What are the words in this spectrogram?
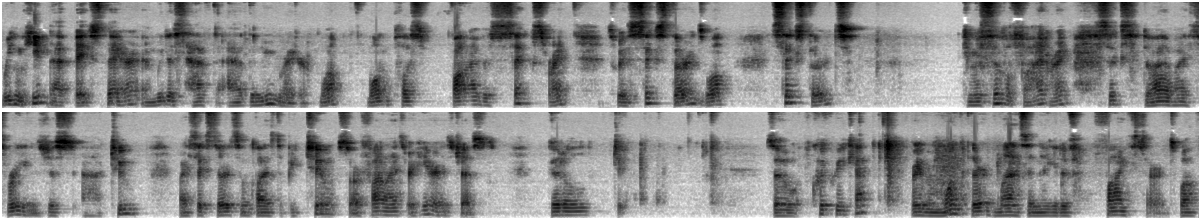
we can keep that base there and we just have to add the numerator. Well, 1 plus 5 is 6, right? So we have 6 thirds. Well, 6 thirds can be simplified, right? 6 divided by 3 is just uh, 2. Right? 6 thirds implies to be 2. So our final answer here is just good old 2. So quick recap. We're given 1 third minus a negative 5 thirds. Well,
